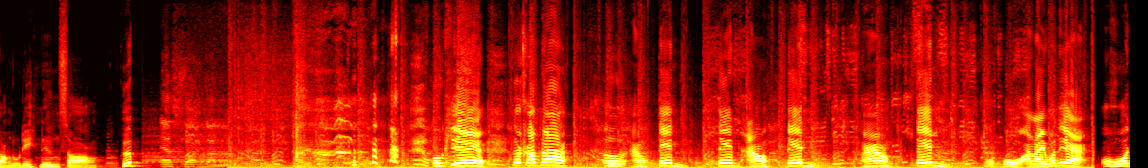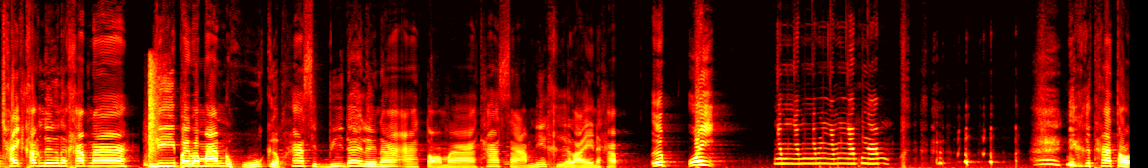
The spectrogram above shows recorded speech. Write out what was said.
ลองดูดิหนึ่งสองฮึบโอเคนะครับนะเออเอาเต้น เต้นเอาเต้นเอาเต้นโอ้โห อะไรวะเนี่ย โอ้โห ใช้ครั้งหนึ่งนะครับนะ รีไปประมาณ โอ้โห เกือบ 50วิได้เลยนะ อะ ต่อมาท่า 3 นี่คืออะไรนะครับ อึ๊บ อุ้ยงำงำงำงำงำงำ นี่คือท่าต่อ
